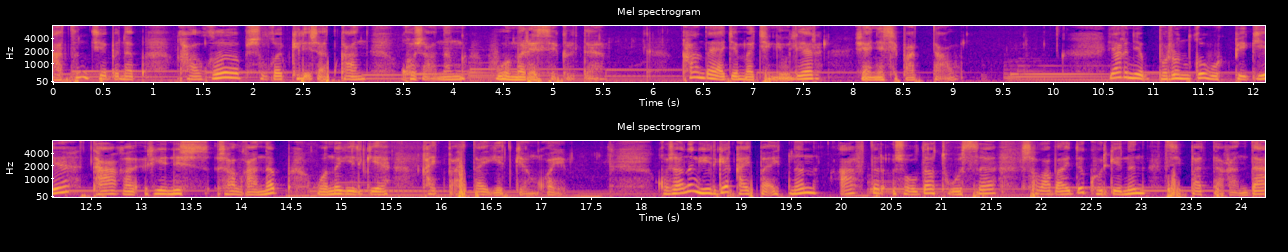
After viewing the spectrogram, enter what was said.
атын тебініп қалғып шұлғып келе жатқан қожаның өмірі секілді. Қандай әдемі теңеулер және сипаттау. Яғни бұрынғы өкпеге тағы реніш жалғанып оны елге қайтпастай еткен ғой. Қожаның елге қайтпайтынын автор жолда туысы шалабайды көргенін сипаттағанда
